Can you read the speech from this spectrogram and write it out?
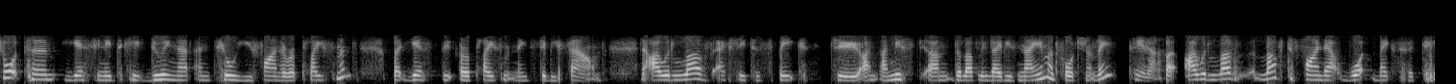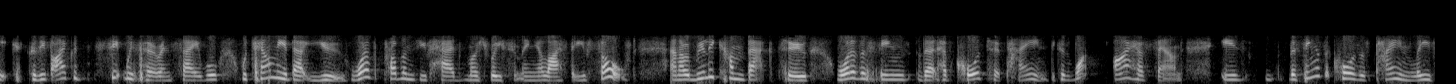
short term, yes, you need to keep doing that until you find a replacement, but yes, the, a replacement needs to be found. Now, I would love actually to speak to, I, I missed um, the lovely lady's name, unfortunately. Tina. But I would love love to find out what makes her tick. Because if I could sit with her and say, well, well, tell me about you. What are the problems you've had most recently in your life that you've solved? And I would really come back to what are the things that have caused her pain. Because what I have found is the things that cause us pain leave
